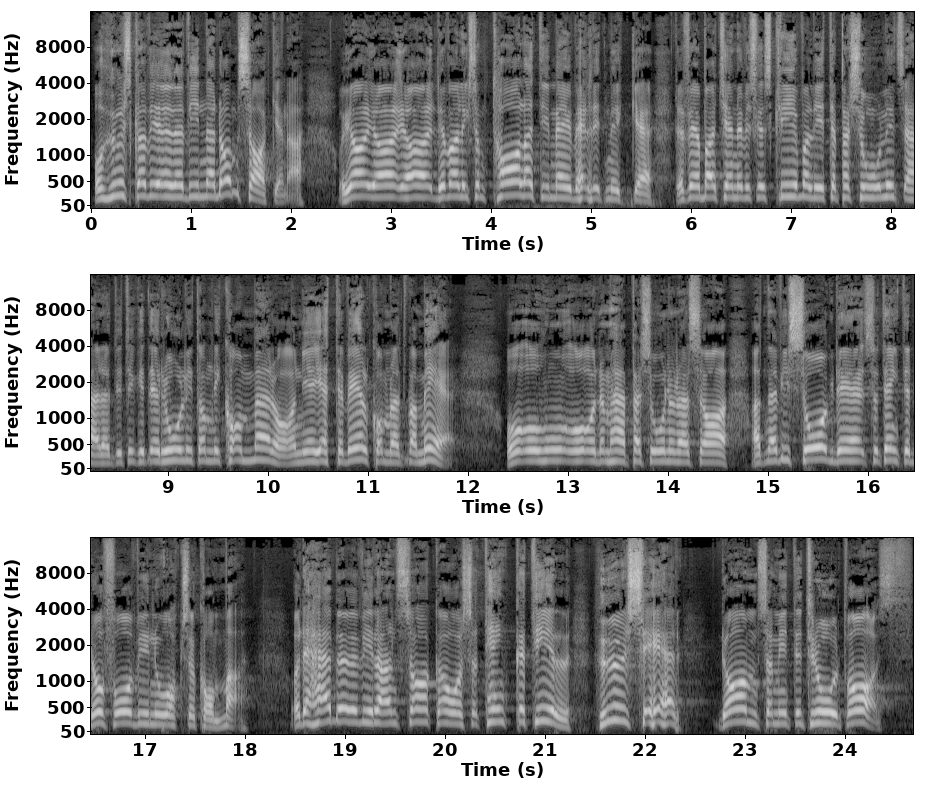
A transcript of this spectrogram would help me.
Och hur ska vi övervinna de sakerna? Och jag, jag, jag, det var liksom talat i mig väldigt mycket. Därför jag bara känner att vi ska skriva lite personligt så här, att vi tycker det är roligt om ni kommer och, och ni är jättevälkomna att vara med. Och, och, och de här personerna sa att när vi såg det så tänkte då får vi nog också komma. Och det här behöver vi rannsaka oss och tänka till. Hur ser de som inte tror på oss?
